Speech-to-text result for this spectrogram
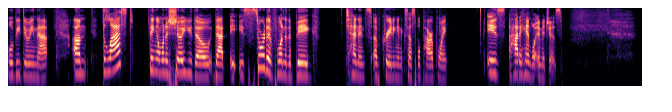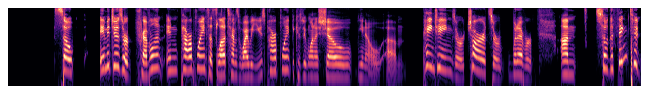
we'll be doing that. Um, the last thing I want to show you, though, that is sort of one of the big tenets of creating an accessible PowerPoint is how to handle images. So images are prevalent in PowerPoints. That's a lot of times why we use PowerPoint because we want to show, you know, um, paintings or charts or whatever. Um, so the thing to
